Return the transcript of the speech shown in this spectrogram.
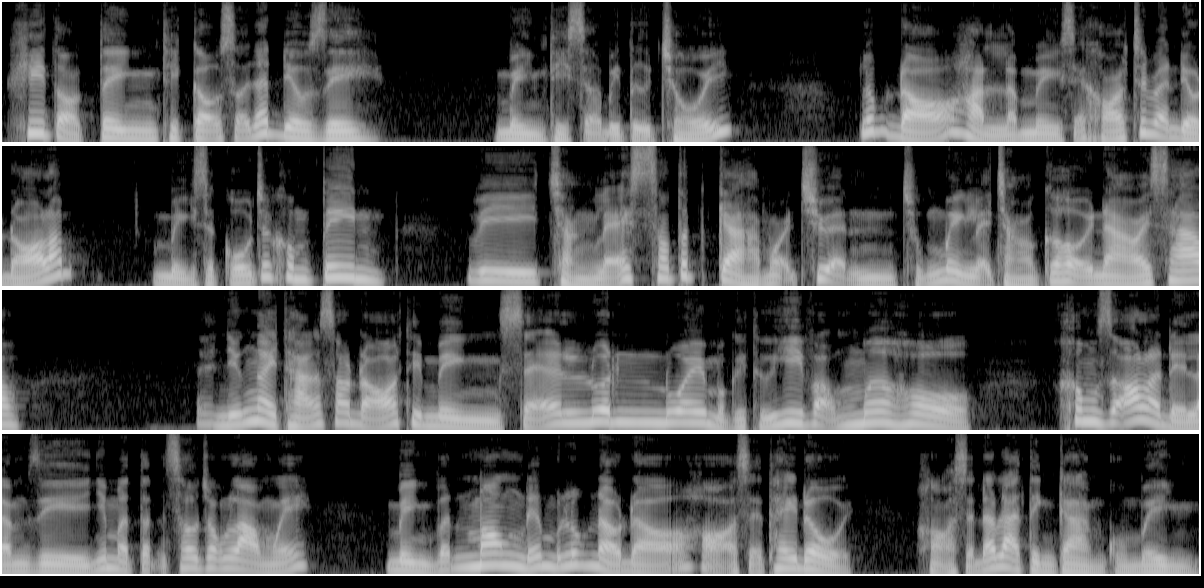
Khi tỏ tình thì cậu sợ nhất điều gì? Mình thì sợ bị từ chối. Lúc đó hẳn là mình sẽ khó chấp nhận điều đó lắm. Mình sẽ cố chấp không tin. Vì chẳng lẽ sau tất cả mọi chuyện, chúng mình lại chẳng có cơ hội nào hay sao? những ngày tháng sau đó thì mình sẽ luôn nuôi một cái thứ hy vọng mơ hồ không rõ là để làm gì, nhưng mà tận sâu trong lòng ấy, mình vẫn mong đến một lúc nào đó họ sẽ thay đổi, họ sẽ đáp lại tình cảm của mình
